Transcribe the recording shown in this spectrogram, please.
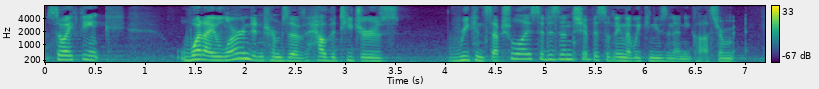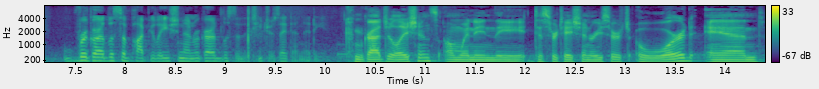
So I think what I learned in terms of how the teachers reconceptualize citizenship is something that we can use in any classroom regardless of population and regardless of the teacher's identity. Congratulations on winning the Dissertation Research Award and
